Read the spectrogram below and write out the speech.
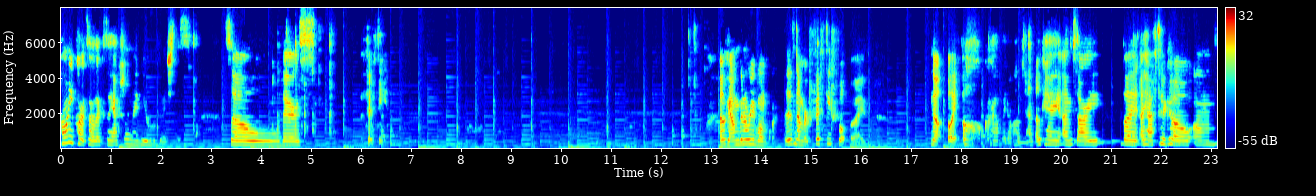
How many parts are there? Because I actually might be able to finish this. So, there's 50. Okay, I'm gonna read one more. This is number 55. No, wait. Oh, crap, I don't have 10. Okay, I'm sorry but I have to go. Um,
